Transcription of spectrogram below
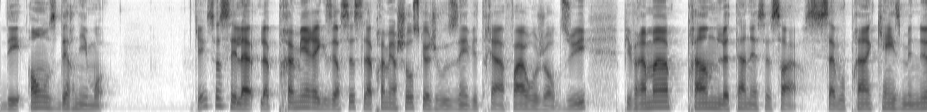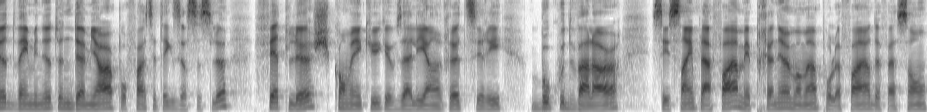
des 11 derniers mois. Ça, c'est le premier exercice, la première chose que je vous inviterai à faire aujourd'hui. Puis vraiment prendre le temps nécessaire. Si ça vous prend 15 minutes, 20 minutes, une demi-heure pour faire cet exercice-là, faites-le. Je suis convaincu que vous allez en retirer beaucoup de valeur. C'est simple à faire, mais prenez un moment pour le faire de façon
